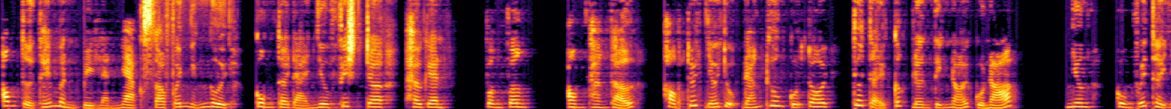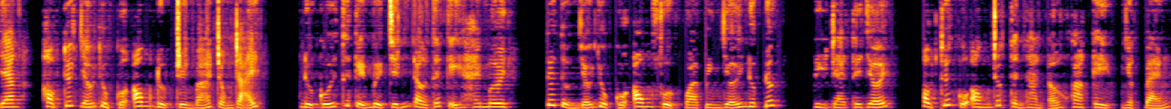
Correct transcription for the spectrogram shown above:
Ông tự thấy mình bị lạnh nhạt so với những người cùng thời đại như Fichte, Hagen, vân vân. Ông than thở, học thuyết giáo dục đáng thương của tôi chưa thể cất lên tiếng nói của nó. Nhưng cùng với thời gian, học thuyết giáo dục của ông được truyền bá rộng rãi. Nửa cuối thế kỷ 19 đầu thế kỷ 20, tư tưởng giáo dục của ông vượt qua biên giới nước Đức, đi ra thế giới. Học thuyết của ông rất thịnh hành ở Hoa Kỳ, Nhật Bản.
